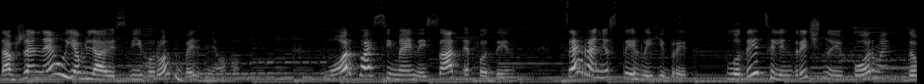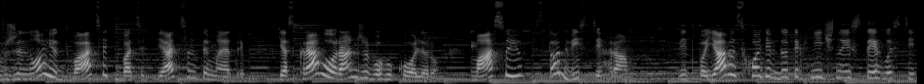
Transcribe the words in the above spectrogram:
та вже не уявляю свій город без нього. Морква сімейний сад F1. Це ранньостиглий гібрид. Плоди циліндричної форми довжиною 20-25 см, яскраво оранжевого кольору, масою 100-200 грам. Від появи сходів до технічної стиглості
